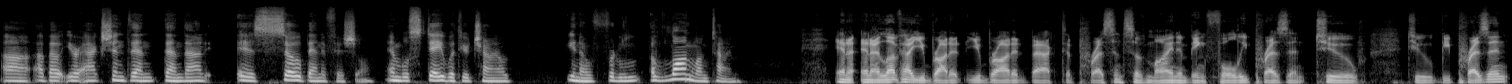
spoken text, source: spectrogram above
uh, about your action. Then then that is so beneficial and will stay with your child, you know, for a long, long time and and I love how you brought it you brought it back to presence of mind and being fully present to to be present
